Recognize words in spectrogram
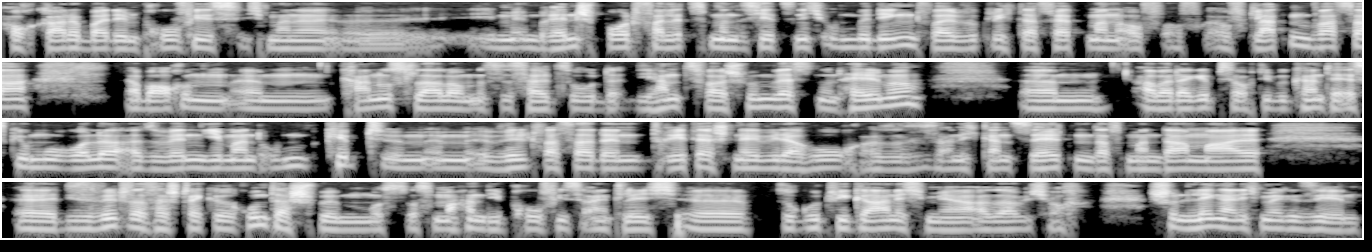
auch gerade bei den Profis, ich meine, äh, im, im Rennsport verletzt man sich jetzt nicht unbedingt, weil wirklich da fährt man auf, auf, auf glattem Wasser, aber auch im ähm, Kanuslalom ist es halt so, die haben zwar Schwimmwesten und Helme, ähm, aber da gibt es auch die bekannte Eskimo-Rolle, also wenn jemand umkippt im, im Wildwasser, dann dreht er schnell wieder hoch, also es ist eigentlich ganz selten, dass man da mal äh, diese Wildwasserstrecke runterschwimmen muss, das machen die Profis eigentlich äh, so gut wie gar nicht mehr, also habe ich auch schon länger nicht mehr gesehen.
